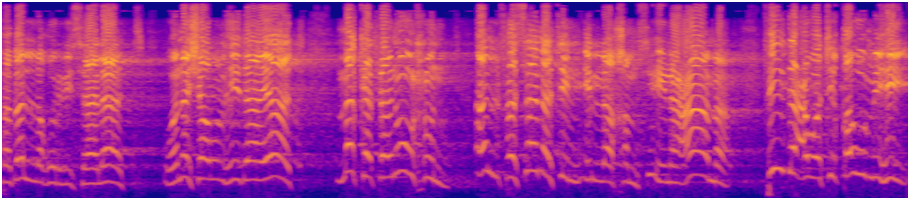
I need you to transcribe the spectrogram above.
فبلغوا الرسالات ونشروا الهدايات مكث نوح ألف سنة إلا خمسين عاما. في دعوة قومه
